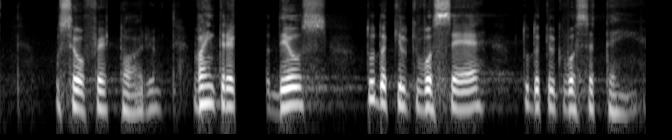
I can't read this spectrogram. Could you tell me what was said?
o seu ofertório. Vai entregar a Deus tudo aquilo que você é, tudo aquilo que você tem.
